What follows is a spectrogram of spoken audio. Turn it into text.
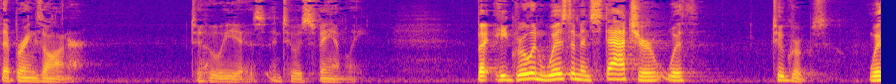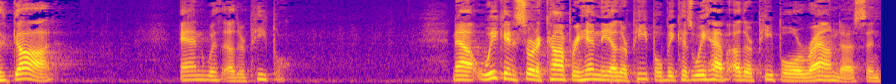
that brings honor to who he is and to his family. But he grew in wisdom and stature with two groups with God and with other people. Now, we can sort of comprehend the other people because we have other people around us. And,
